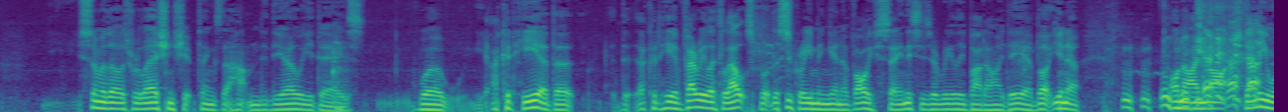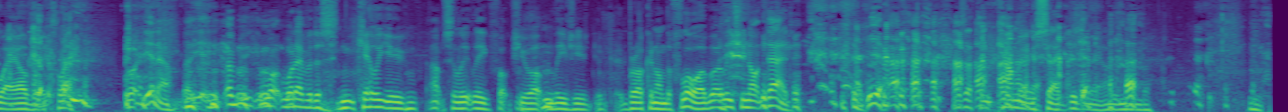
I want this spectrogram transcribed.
some of those relationship things that happened in the earlier days were I could hear the, the I could hear very little else but the screaming in a voice saying this is a really bad idea but you know on I marched anyway over the cliff but you know I mean, wha- whatever doesn't kill you absolutely fucks you up and leaves you broken on the floor but at least you're not dead yeah, as I think Camus said didn't he I remember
